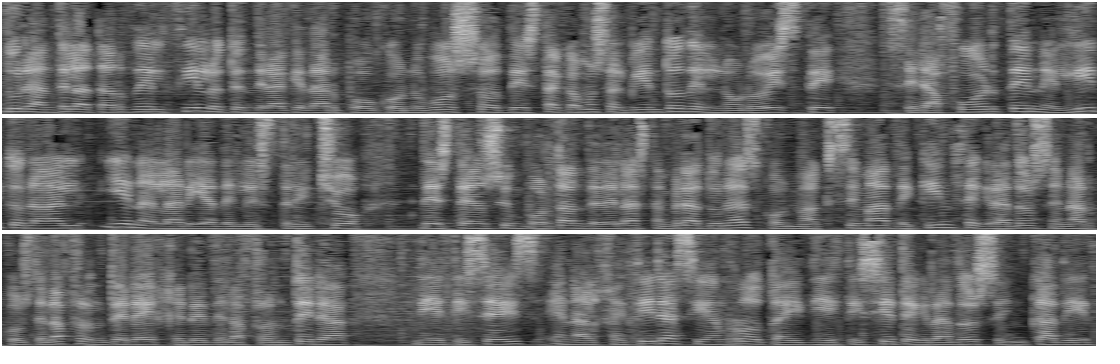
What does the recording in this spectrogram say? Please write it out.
Durante la tarde el cielo tendrá que dar poco nuboso. Destacamos el viento del noroeste. Será fuerte en el litoral y en el área del estrecho. Descenso importante de las temperaturas con máxima de 15 grados en Arcos de la Frontera y Jerez de la Frontera, 16 en Algeciras y en Rota y 17 grados en Cádiz.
